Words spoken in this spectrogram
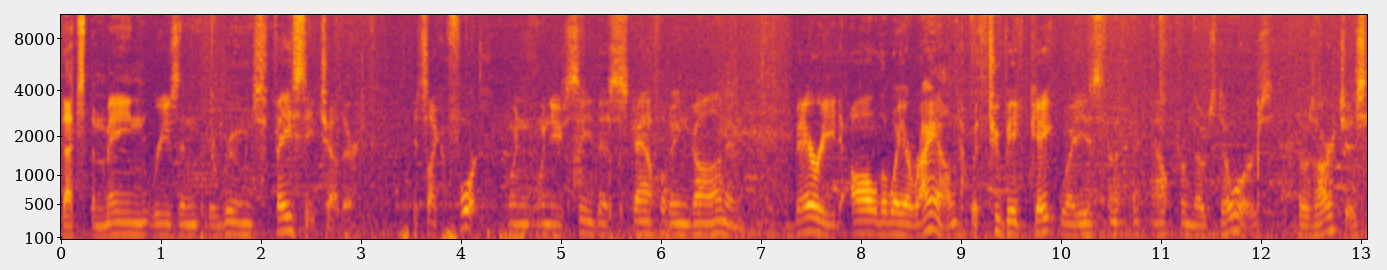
that's the main reason the rooms face each other. It's like a fort. When when you see this scaffolding gone and buried all the way around with two big gateways uh, out from those doors, those arches,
